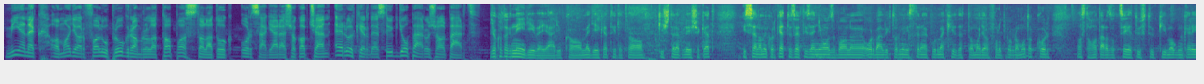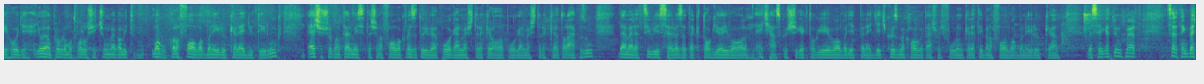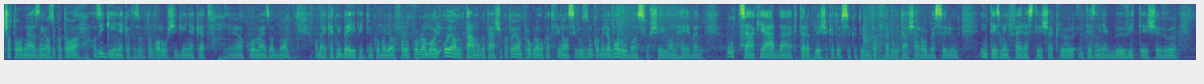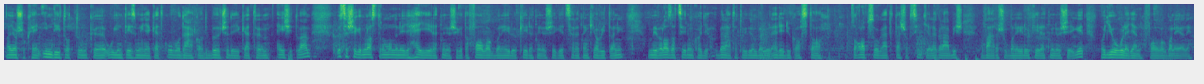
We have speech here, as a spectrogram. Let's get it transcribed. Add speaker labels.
Speaker 1: Milyenek a Magyar Falu programról a tapasztalatok országjárása kapcsán? Erről kérdeztük Gyopáros Alpárt.
Speaker 2: Gyakorlatilag négy éve járjuk a megyéket, illetve a kis településeket, hiszen amikor 2018-ban Orbán Viktor miniszterelnök úr meghirdette a Magyar Falu programot, akkor azt a határozott célt tűztük ki magunk elé, hogy egy olyan programot valósítsunk meg, amit magukkal a falvakban élőkkel együtt írunk. Elsősorban természetesen a falvak vezetőivel, polgármesterekkel, alpolgármesterekkel találkozunk, de emellett civil szervezetek tagjaival, egyházközségek tagjaival, vagy éppen egy-egy közmeghallgatás vagy fórum keretében a falvakban élőkkel beszélgetünk, mert szeretnénk becsatornázni azokat a, igényeket, azokat a valós igényeket eh, a kormányzatban, amelyeket mi beépítünk a Magyar Falu programba, hogy olyan támogatásokat, olyan programokat finanszírozzunk, amire valóban szükség van helyben. Utcák, járdák, településeket összekötő utak felújításáról beszélünk, intézményfejlesztésekről, intézmények bővítéséről, nagyon sok helyen indítottunk eh, új intézményeket, óvodákat, bölcsödéket, eh, és itt tovább. Összességében azt tudom mondani, hogy a helyi életminőséget, a falvakban élők életminőségét szeretnénk javítani, amivel az a célunk, hogy belátható időn belül elérjük azt az alapszolgáltatást, szolgáltatások szintjén legalábbis a városokban élők életminőségét, hogy jó legyen falvakban élni.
